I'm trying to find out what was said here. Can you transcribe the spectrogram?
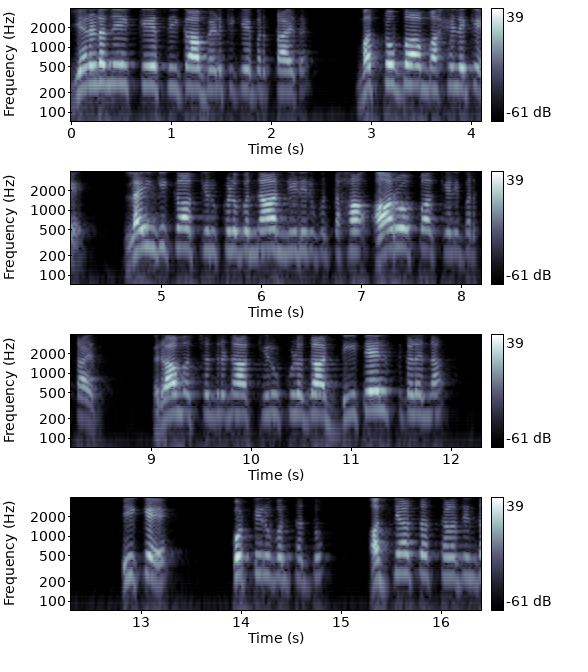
ಎರಡನೇ ಕೇಸ್ ಈಗ ಬೆಳಕಿಗೆ ಬರ್ತಾ ಇದೆ. ಮತ್ತೊಬ್ಬ ಮಹಿಳೆಗೆ ಲೈಂಗಿಕ ಕಿರುಕುಳವನ್ನ ನೀಡಿರುವಂತಹ ಆರೋಪ ಕೇಳಿ ಬರ್ತಾ ಇದೆ. ರಾಮಚಂದ್ರನ ಕಿರುಕುಳದ ಡೀಟೇಲ್ಸ್ ಗಳನ್ನ ಈಕೆ ಕೊಟ್ಟಿರುವಂಥದ್ದು, ಅಜ್ಞಾತ ಸ್ಥಳದಿಂದ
